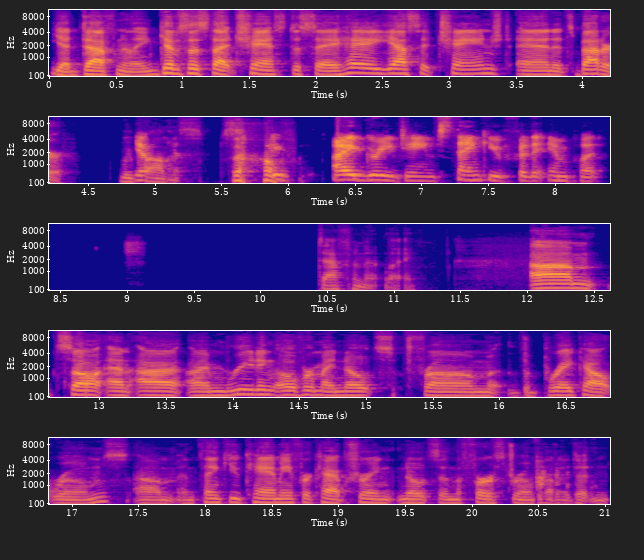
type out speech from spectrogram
Yeah, definitely. It gives us that chance to say, hey, yes, it changed and it's better. We Yep. promise. So I- I agree, James. Thank you for the input. Definitely. Um, so, and I, I'm reading over my notes from the breakout rooms. Um, and thank you, Cami, for capturing notes in the first room that I didn't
